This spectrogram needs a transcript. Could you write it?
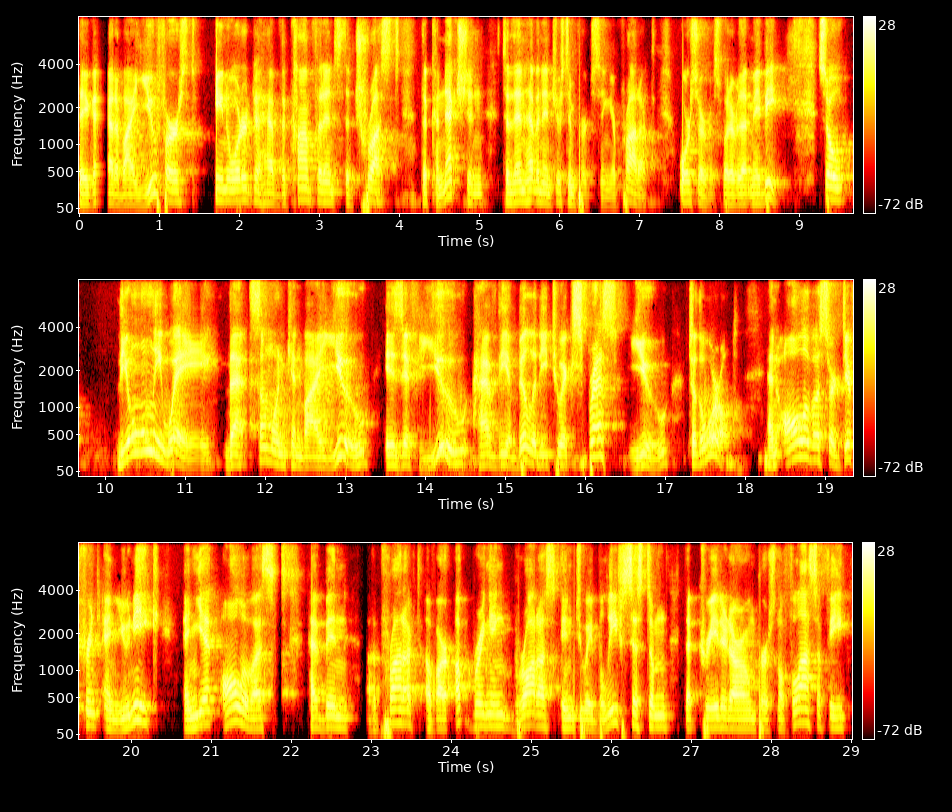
They've got to buy you first in order to have the confidence, the trust, the connection to then have an interest in purchasing your product or service, whatever that may be. So the only way that someone can buy you is if you have the ability to express you to the world. And all of us are different and unique. And yet, all of us have been the product of our upbringing, brought us into a belief system that created our own personal philosophy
